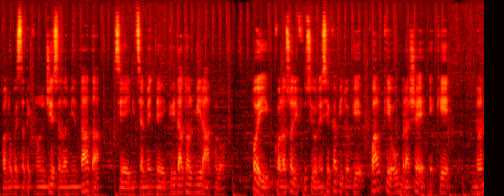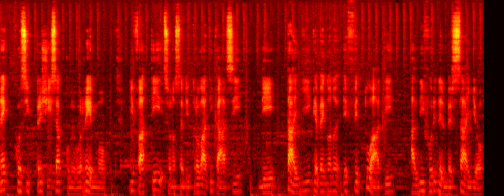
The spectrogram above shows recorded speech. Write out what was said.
quando questa tecnologia è stata ambientata si è inizialmente gridato al miracolo, poi con la sua diffusione si è capito che qualche ombra c'è e che non è così precisa come vorremmo. Infatti sono stati trovati casi di tagli che vengono effettuati al di fuori del bersaglio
